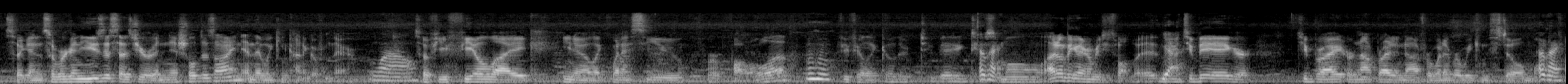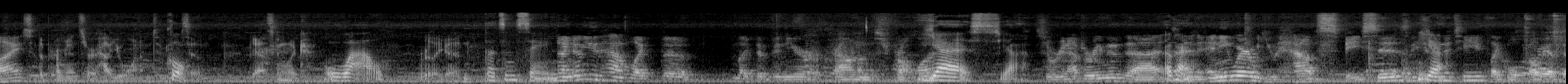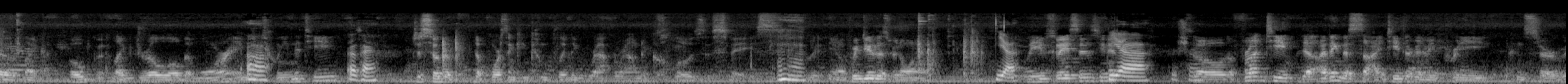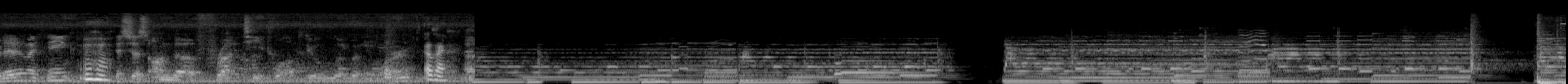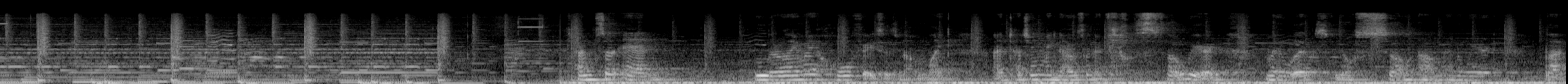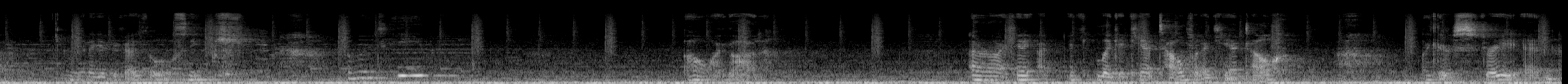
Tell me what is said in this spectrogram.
So again, so we're gonna use this as your initial design and then we can kind of go from there. Wow. So if you feel like, you know, like when I see you for a follow up, mm-hmm. if you feel like, oh, they're too big, too. Okay. small, I don't think they're gonna be too small, but maybe Yeah. too big or too bright or not bright enough or whatever, we can still modify so the permanents are how you want them to be. Cool. So yeah, it's gonna look Wow. really good. That's insane. I know you have like the like the veneer or crown on this front one. Yes, yeah. So we're gonna have to remove that. Okay. And anywhere you have spaces between Yeah. the teeth, like we'll probably have to like open, like drill a little bit more in Uh-huh. between the teeth. Okay. just so the, the porcelain can completely wrap around and close the space. Mm-hmm. So we- you know, if we do this, we don't want to Yeah. leave spaces. You know. Yeah, for sure. So the front teeth, the, I think the side teeth are going to be pretty conservative. I think Mm-hmm. it's just on the front teeth we'll have to do a little bit more. Okay. Are in. Literally my whole face is numb. Like I'm touching my nose and it feels so weird. My lips feel so numb and weird. But I'm gonna give you guys a little sneak peek of my teeth. Oh my god. I don't know, I can't, I, I, like I can't tell, but I can't tell. Like they're straight and,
